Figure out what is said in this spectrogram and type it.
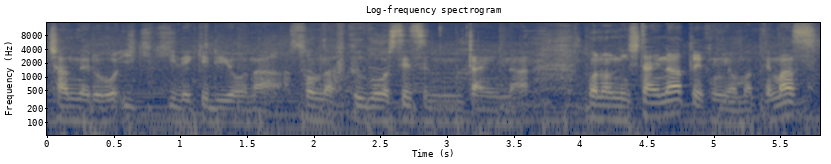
チャンネルを行き来できるようなそんな複合施設みたいなものにしたいなというふうに思ってます。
